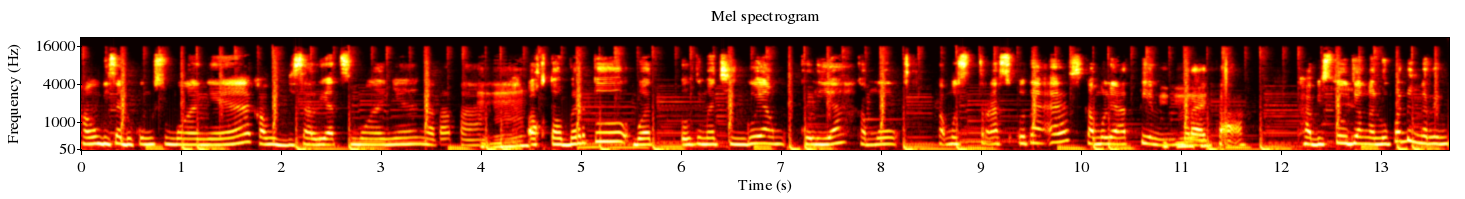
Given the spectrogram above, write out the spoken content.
Kamu bisa dukung semuanya, kamu bisa lihat semuanya, nggak apa-apa. Mm-mm. Oktober tuh buat Ultima Cinggu yang kuliah, kamu kamu stres UTS, kamu liatin Mm-mm. mereka. Habis itu jangan lupa dengerin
